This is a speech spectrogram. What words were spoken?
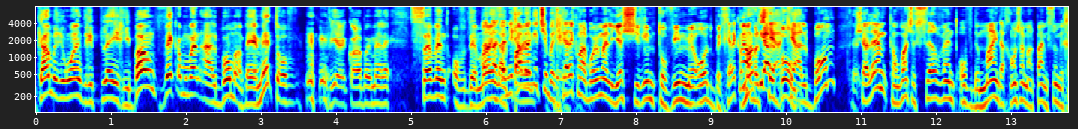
גם Rewind, Replay, Rebound, וכמובן האלבום הבאמת טוב, כל האלבומים האלה, Servant of the Mind אז אני חייב 2000. להגיד שבחלק מהאלבומים האלה יש שירים טובים מאוד בחלק מהם, אבל. כאלבום כן. שלם, כמובן ש-Servant of the Mind, האחרון שלהם מ-2021,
